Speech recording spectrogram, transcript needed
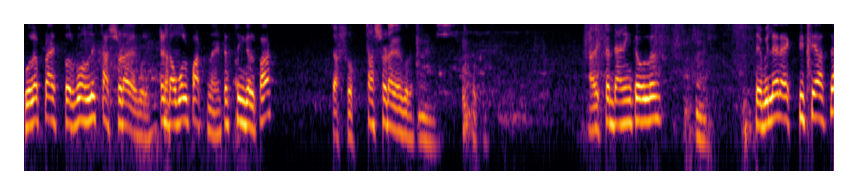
ওগুলোর প্রাইস পড়বে অনলি চারশো টাকা করে। এটা ডবল পার্ট না এটা সিঙ্গেল পার্ট চারশো। চারশো টাকা করে। হুম। আর একটা ডাইনিং টেবিলের টেবিলের এক পিসে আছে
